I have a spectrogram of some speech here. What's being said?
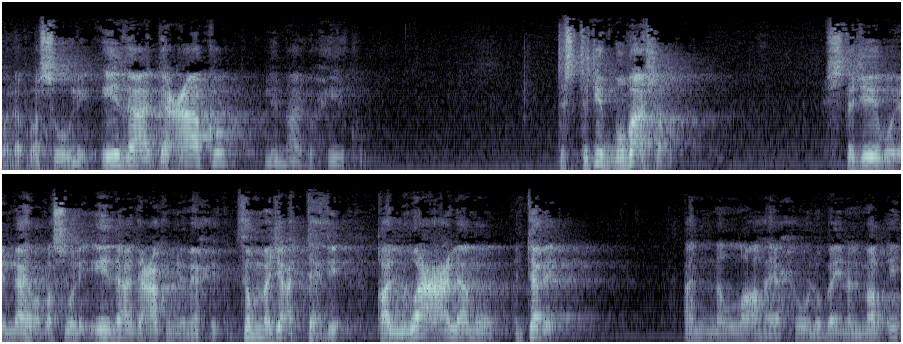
وللرسول إذا دعاكم لما يحييكم. تستجيب مباشرة. استجيبوا لله والرسول إذا دعاكم لما يحييكم. ثم جاء التحذير قال واعلموا. انتبه. أن الله يحول بين المرء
